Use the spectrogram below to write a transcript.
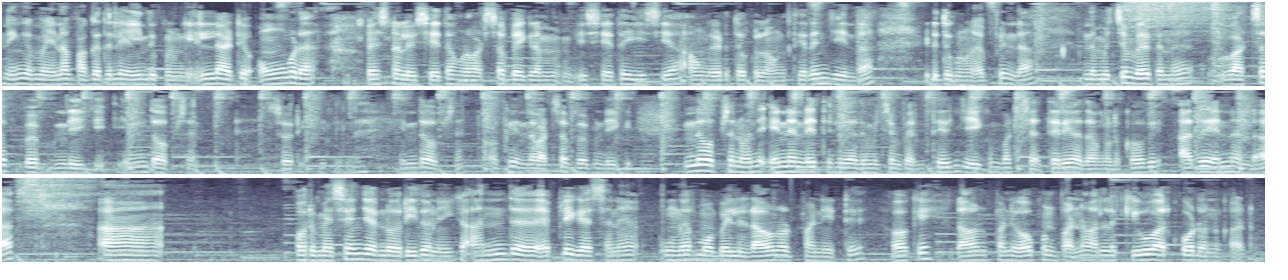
நீங்கள் மெயினாக பக்கத்துலேயே எழுந்துக்கொள்ளுங்க இல்லாட்டி உங்களோட பர்சனல் விஷயத்தை உங்களோட வாட்ஸ்அப் வைக்கிற விஷயத்தை ஈஸியாக அவங்க எடுத்துக்கொள்ளுவாங்க தெரிஞ்சிருந்தால் எடுத்துக்கொள்வாங்க. எப்படின்னா இந்த மிச்சம் பேருக்கு இந்த வாட்ஸ்அப் வெப் இண்டிக்கு இந்த ஆப்ஷன் சாரி இது இல்லை இந்த ஆப்ஷன் ஓகே இந்த வாட்ஸ்அப் வெப் இண்டிக்கு இந்த ஆப்ஷன் வந்து என்னென்னே தெரியாது மிச்சம் பேருக்கு. தெரிஞ்சிக்கும் பட் தெரியாது அவங்களுக்கு ஓகே அது என்னென்னா ஒரு மெசேஞ்சர்னு ஒரு இது நீங்கள் அந்த அப்ளிகேஷனை உணர் மொபைலில் டவுன்லோட் பண்ணிவிட்டு ஓகே டவுன்லோட் பண்ணி ஓப்பன் பண்ண அதில் கியூஆர் கோடு ஒன்று காட்டும்.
